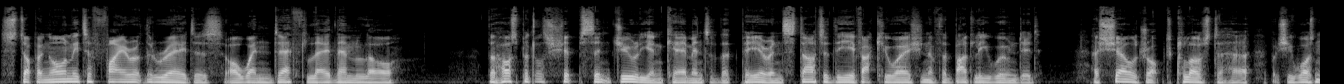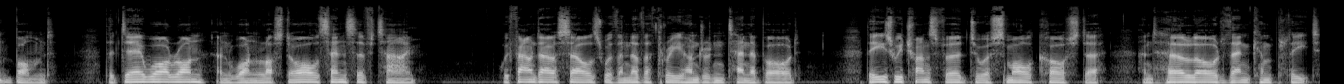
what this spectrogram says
stopping only to fire at the raiders or when death laid them low. The hospital ship St. Julien came into the pier and started the evacuation of the badly wounded. A shell dropped close to her, but she wasn't bombed. The day wore on, and one lost all sense of time. We found ourselves with another 310 aboard. These we transferred to a small coaster, and her load then complete,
